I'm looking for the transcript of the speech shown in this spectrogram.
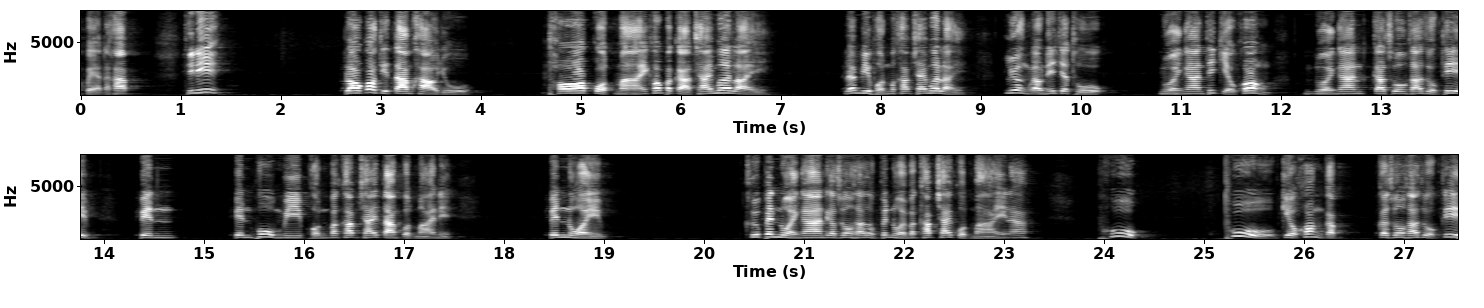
2568นะครับ ทีนี้เราก็ติดตามข่าวอยู่ พอกฎหมายเขาประกาศใช้เมื่อไหร่ และมีผลบังคับใช้เมื่อไหร่ เรื่องเหล่านี้จะถูกหน่วยงานที่เกี่ยวข้อง หน่วยงานกระทรวงสาธารณสุขที่เป็นเป็นผู้มีผลบังคับใช้ตามกฎหมายนี่ เป็นหน่วย คือเป็นหน่วยงานกระทรวงสาธารณสุขเป็นหน่วยบังคับใช้กฎหมายนะ ผู้ผู้เกี่ยวข้องกับกระทรวงสาธารณสุขที่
